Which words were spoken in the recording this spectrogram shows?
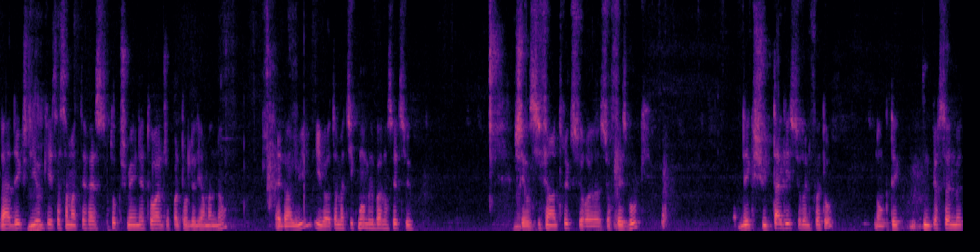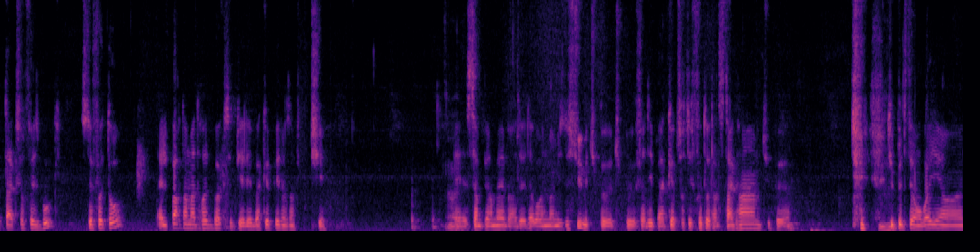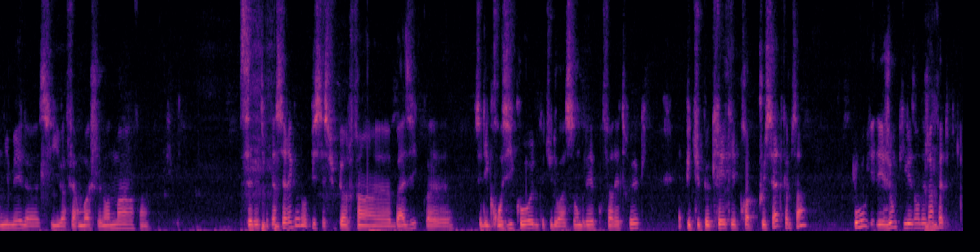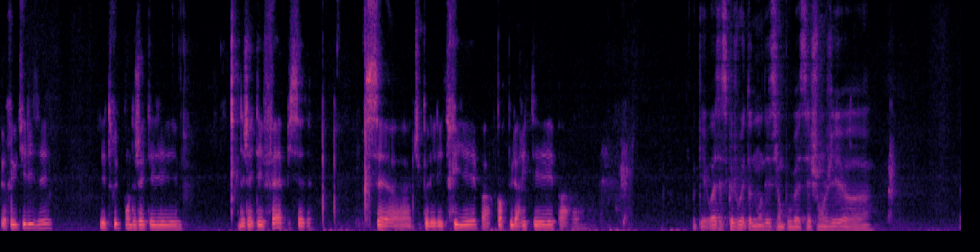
Là, dès que je dis Mhm. OK, ça, ça m'intéresse, que je mets une étoile, j'ai pas le temps de le lire maintenant, et ben lui, il va automatiquement me le balancer dessus. J'ai aussi fait un truc sur, euh, sur Facebook. Dès que je suis tagué sur une photo, donc dès qu'une personne me tag sur Facebook, cette photo, elle part dans ma Dropbox et puis elle est backupée dans un fichier. Ouais. Et ça me permet bah, d'avoir une main mise dessus, mais tu peux, tu peux faire des backups sur tes photos d'Instagram, tu peux, tu, Mhm. tu peux te faire envoyer un email euh, s'il va faire moche le lendemain. Enfin, c'est des trucs assez rigolos, puis c'est super euh, basique. C'est des gros icônes que tu dois assembler pour faire des trucs. Et puis tu peux créer tes propres presets comme ça, ou il y a des gens qui les ont déjà Mhm. faites. Tu peux réutiliser des trucs qui ont déjà été, déjà été faits, puis c'est, euh, tu peux les, les trier par popularité, par. euh, Ok, ouais, c'est ce que je voulais te demander si on pouvait s'échanger euh,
